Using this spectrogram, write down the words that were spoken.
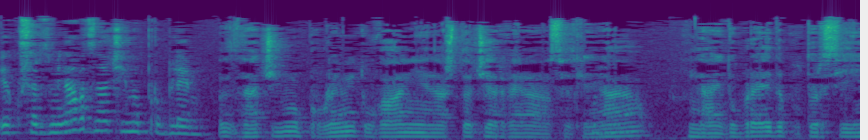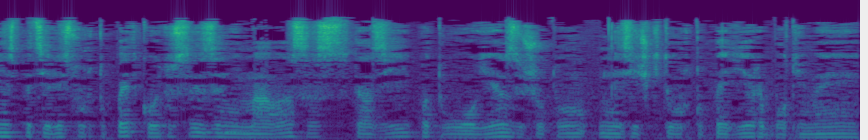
И ако се разминават, значи има проблем. Значи има проблеми, това ни е нашата червена светлина. Най-добре е да потърси един специалист ортопед, който се занимава с тази патология, защото не всичките ортопеди работиме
